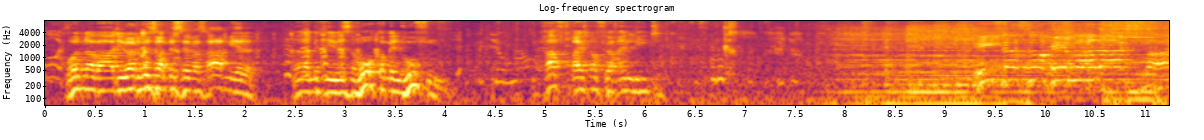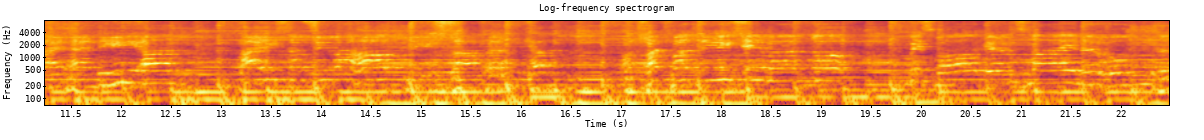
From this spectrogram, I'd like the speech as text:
gut. Wunderbar, die Leute müssen auch ein bisschen was haben hier, ne, damit die ein bisschen hochkommen in den Hufen. Die Kraft reicht noch für ein Lied. Ich lass noch immer nachts mein Handy an, weil ich sonst überhaupt nicht schlafen kann. Und manchmal dreh ich immer noch bis morgens meine Runde.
